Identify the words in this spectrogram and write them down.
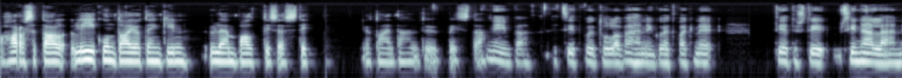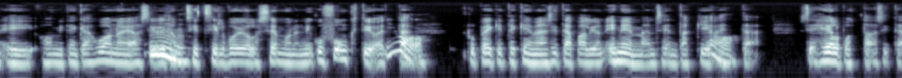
harrastetaan liikuntaa jotenkin ylenpalttisesti jotain tämän tyyppistä. Niinpä, että siitä voi tulla vähän niin kuin, että vaikka ne tietysti sinällään ei ole mitenkään huonoja asioita, mm. mutta sitten sillä voi olla semmoinen niin kuin funktio, että Joo. rupeekin tekemään sitä paljon enemmän sen takia, Joo. että se helpottaa sitä.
